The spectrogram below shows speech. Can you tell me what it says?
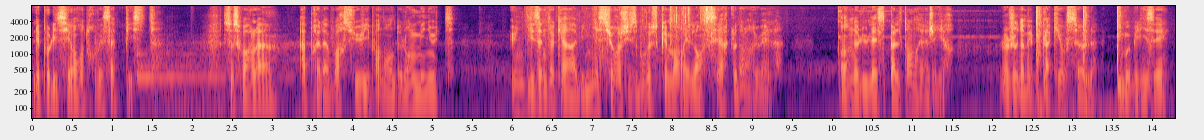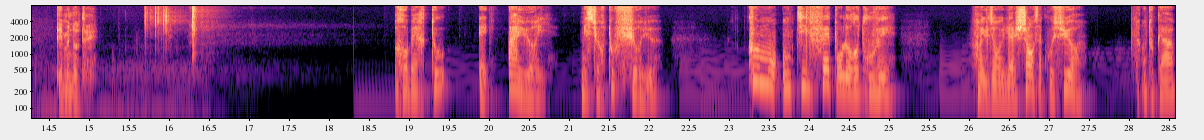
Les policiers ont retrouvé sa piste. Ce soir-là, après l'avoir suivi pendant de longues minutes, une dizaine de carabiniers surgissent brusquement et l'encerclent dans la ruelle. On ne lui laisse pas le temps de réagir. Le jeune homme est plaqué au sol, immobilisé et menotté. Roberto est ahuri mais surtout furieux. Comment ont-ils fait pour le retrouver? Ils ont eu la chance à coup sûr. En tout cas,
